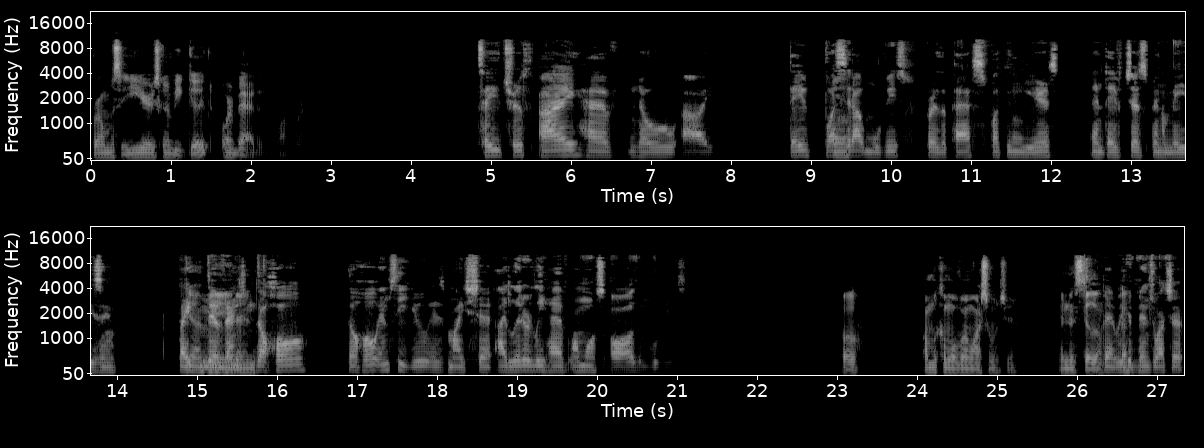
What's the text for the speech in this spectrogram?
for almost a year is gonna be good or bad in the long run? Tell you the truth, I have no idea. They've oh. busted Oh. out movies for the past fucking years, and they've just been amazing. Like Yeah, I the mean, Aven- the whole, the whole MCU is my shit. I literally have almost all the movies. Oh, I'm gonna come over and watch them with you, and then steal them. Bet we okay? could binge watch it.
